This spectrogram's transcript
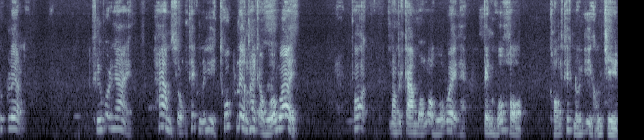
ทุกเรื่อง คือพูดง่าย ห้ามส่งเทคโนโลยีทุกเรื่องให้กับหัวไว้เพราะอเมริกามองว่าหัวไว้เนี่ยเป็นหัวหอกของเทคโนโลยีของจีน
